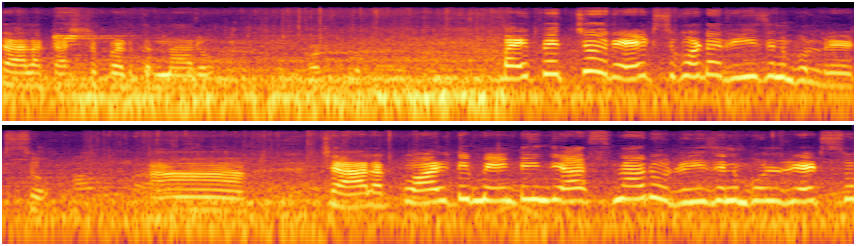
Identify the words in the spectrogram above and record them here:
చాలా కష్టపడుతున్నారు. పైపెచ్చు రేట్స్ కూడా రీజనబుల్ రేట్స్ చాలా క్వాలిటీ మెయింటైన్ చేస్తున్నారు రీజనబుల్ రేట్స్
